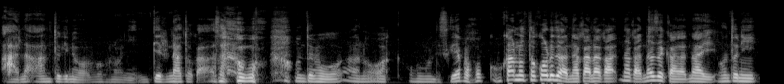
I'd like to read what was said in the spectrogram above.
ああ、あの時の僕のに似てるなとか、そうもう、本当にもう、あの、思うんですけど、やっぱ他のところではなかなか、なんかなぜかない、本当に、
